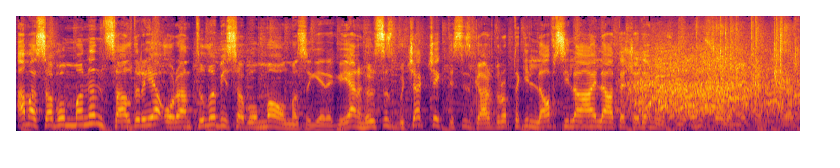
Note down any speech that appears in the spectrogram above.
Ama savunmanın saldırıya orantılı bir savunma olması gerekiyor. Yani hırsız bıçak çekti. Siz gardıroptaki laf silahıyla ateş edemiyorsunuz. Onu söylemeye çalışıyorum.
